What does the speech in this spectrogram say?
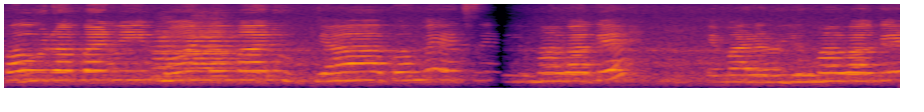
પૌરવની મન મારું ત્યાં ગમે છે? દિલમાં વાગે એ મારા દિલમાં વાગે.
